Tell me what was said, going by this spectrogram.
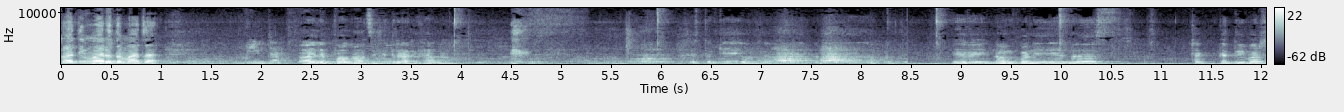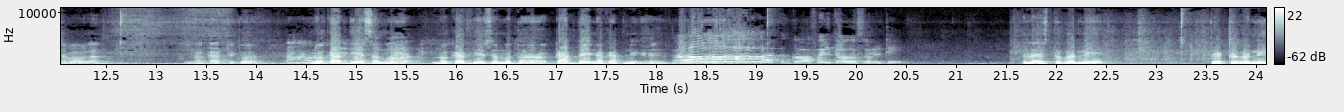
कति मऱ्यो त माछा? अहिले पकाउँछु भित्र अनि खानु। यस्तो केही हुन्न। हेर है नङ पनि हेर्नुहोस्। ठ्याक्कै दुई वर्ष भयो होला नकाटेको। नकाटिदिएसम्म नकाटिदिएसम्म त काट्दै नकाट्ने कि? गफै त होस् उल्टी। यसलाई यस्तो गर्ने ट्याक्क गर्ने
